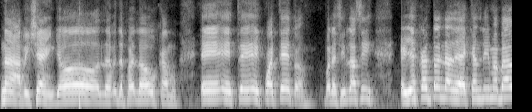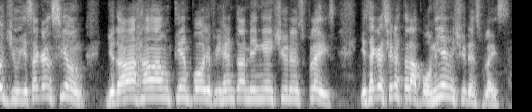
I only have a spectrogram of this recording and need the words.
Nada, Pichén, yo después lo buscamos. Eh, este el cuarteto, por decirlo así, ellos cantan la de I Can Dream About You y esa canción, yo trabajaba un tiempo, yo gente también en Students Place y esa canción hasta la ponían en Students Place.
